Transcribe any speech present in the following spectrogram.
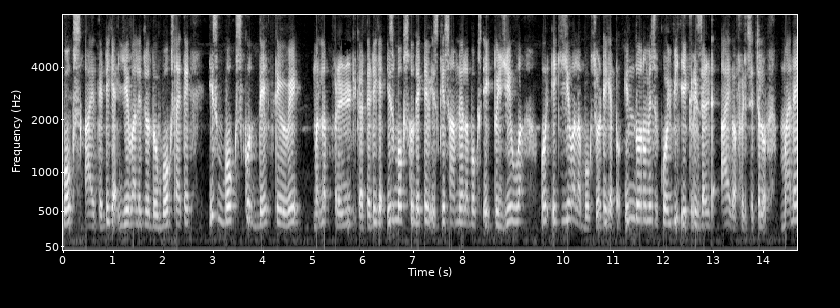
बॉक्स आए थे, ठीक है, ये वाले जो दो बॉक्स आए थे, इस बॉक्स को देखते हुए मतलब प्रेडिट करते हैं ठीक है? इस बॉक्स को देखते हुए इसके सामने वाला बॉक्स एक तो ये हुआ और एक ये वाला बॉक्स हुआ, ठीक है? तो इन दोनों में से कोई भी एक रिज़ल्ट आएगा फिर से। चलो, मैंने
